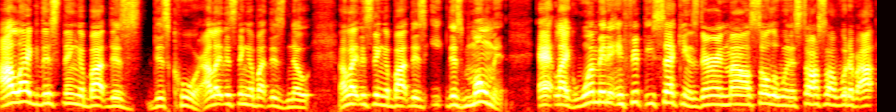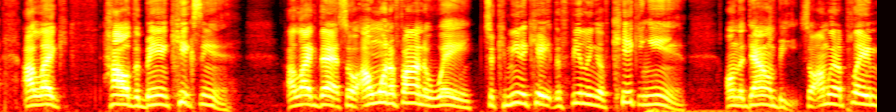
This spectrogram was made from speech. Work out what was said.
I like this thing about this this chord. I like this thing about this note. I like this thing about this this moment at like one minute and fifty seconds during Miles solo when it starts off. Whatever. I, I like how the band kicks in. I like that. So I want to find a way to communicate the feeling of kicking in on the downbeat. So I'm gonna play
